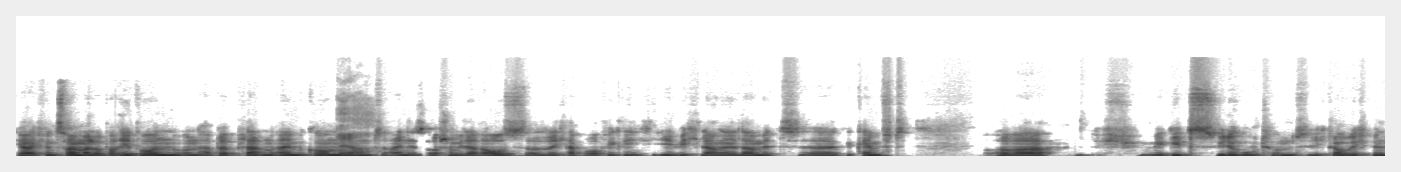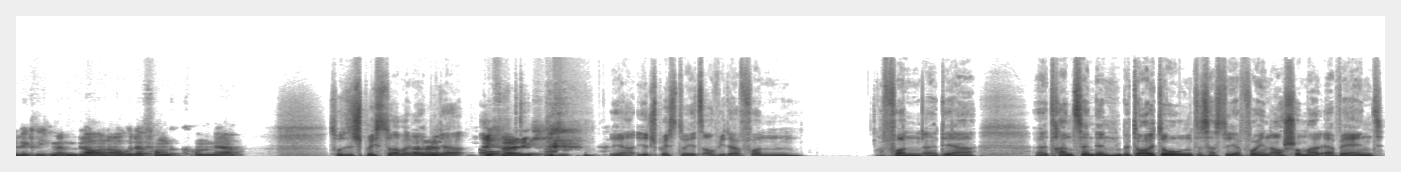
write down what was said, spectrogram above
Ja, ich bin zweimal operiert worden und habe da Platten reinbekommen Ja. und eine ist auch schon wieder raus. Also ich habe auch wirklich ewig lange damit äh, gekämpft, aber ich, mir geht's wieder gut und ich glaube, ich bin wirklich mit einem blauen Auge davongekommen, ja, So, jetzt sprichst du aber immer Also, wieder auch, ja, jetzt sprichst du jetzt auch wieder von, von äh, der äh, transzendenten Bedeutung. Das hast du ja vorhin auch schon mal erwähnt.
